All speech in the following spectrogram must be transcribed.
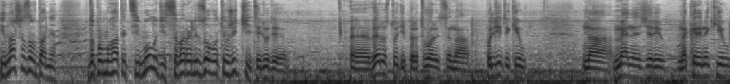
І наше завдання допомагати цій молоді себе реалізовувати в житті. Ці люди виростуть і перетворюються на політиків, на менеджерів, на керівників,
